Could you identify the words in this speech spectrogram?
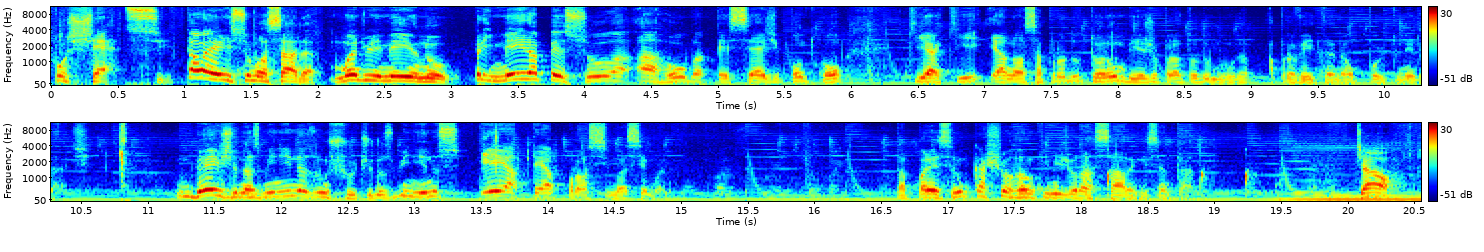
Pochete? Então é isso, moçada. Mande um e-mail no primeirapessoa.pseg.com que aqui é a nossa produtora. Um beijo para todo mundo, aproveitando a oportunidade. Um beijo nas meninas, um chute nos meninos e até a próxima semana. Tá parecendo um cachorrão que mijou na sala aqui sentado. Tchau!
